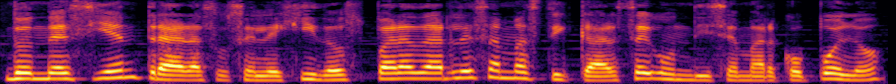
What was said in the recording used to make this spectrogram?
donde hacía entrar a sus elegidos para darles a masticar, según dice Marco Polo,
